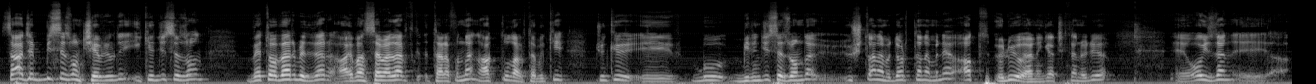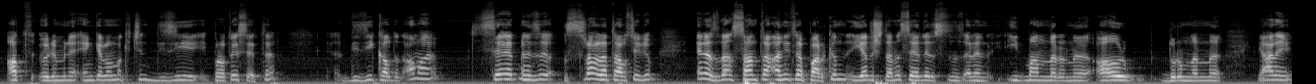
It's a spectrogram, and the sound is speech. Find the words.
Sadece bir sezon çevrildi. İkinci sezon veto vermediler hayvanseverler tarafından haklı olarak tabii ki. Çünkü e, bu birinci sezonda 3 tane mi 4 tane mi ne at ölüyor yani gerçekten ölüyor. E, o yüzden e, at ölümüne engel olmak için diziyi protesto ettiler. Diziyi kaldırdı ama seyretmenizi ısrarla tavsiye ediyorum. En azından Santa Anita Park'ın yarışlarını seyredersiniz. Yani idmanlarını, ağır durumlarını yani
